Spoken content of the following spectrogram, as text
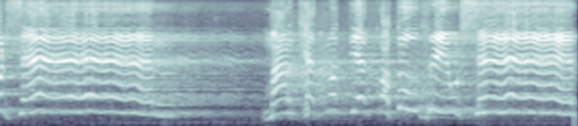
করছেন। মার খেদমত দিয়ে কত উপরে উঠছেন।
